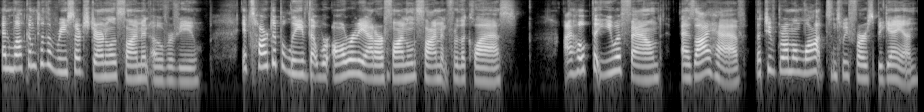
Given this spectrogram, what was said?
and welcome to the Research Journal Assignment Overview. It's hard to believe that we're already at our final assignment for the class. I hope that you have found, as I have, that you've grown a lot since we first began.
